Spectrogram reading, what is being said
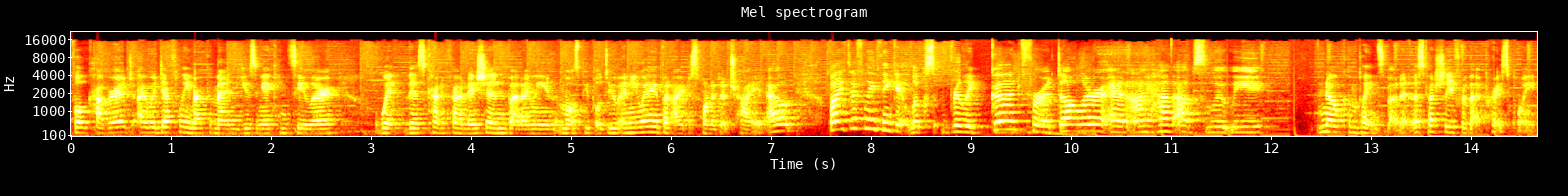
full coverage. I would definitely recommend using a concealer with this kind of foundation, but I mean, most people do anyway, but I just wanted to try it out. But I definitely think it looks really good for a dollar, and I have absolutely no complaints about it, especially for that price point.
